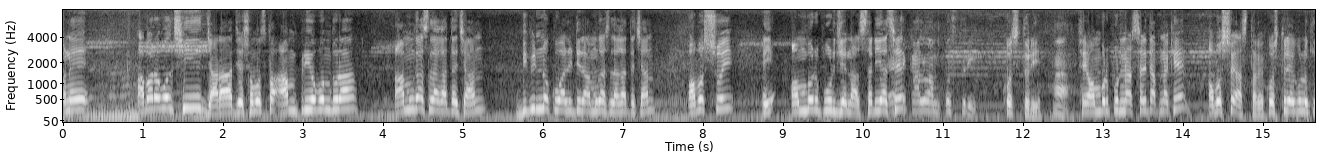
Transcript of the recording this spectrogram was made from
মানে আবারও বলছি যারা যে সমস্ত আম প্রিয় বন্ধুরা আম গাছ লাগাতে চান বিভিন্ন কোয়ালিটির আম গাছ লাগাতে চান অবশ্যই এই অম্বরপুর যে নার্সারি আছে কালো আম কস্তুরি। কস্তুরি। হ্যাঁ। সেই অম্বরপুর নার্সারিতে আপনাকে অবশ্যই আসতে হবে। কস্তুরি এগুলো কি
